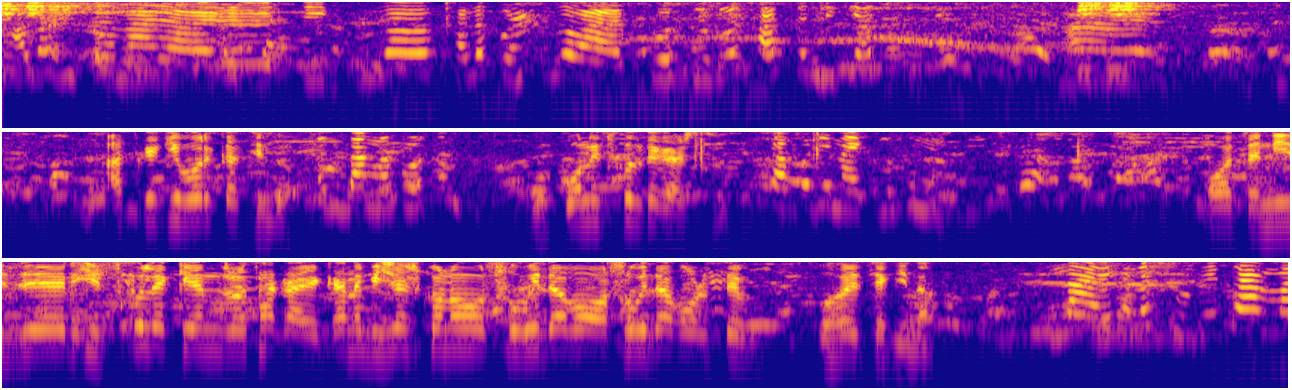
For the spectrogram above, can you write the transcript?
ভালো হয়েছে আমার আর টিকগুলো ভালো করেছিল আর প্রশ্নগুলো সাতটা লিখে আসতেছে আজকে কি পরীক্ষা ছিল? বাংলা প্রথম ও কোন স্কুল থেকে আসছো? ও আচ্ছা নিজের স্কুলে কেন্দ্র থাকা এখানে বিশেষ কোনো সুবিধা বা অসুবিধা পড়তে হয়েছে কিনা? না এখানে সুবিধা মানে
